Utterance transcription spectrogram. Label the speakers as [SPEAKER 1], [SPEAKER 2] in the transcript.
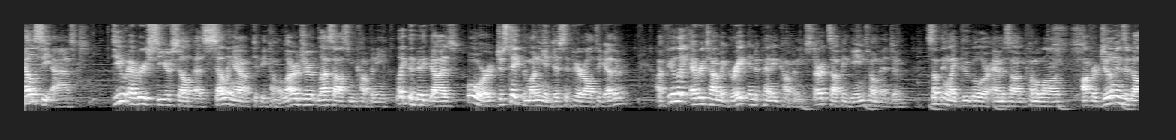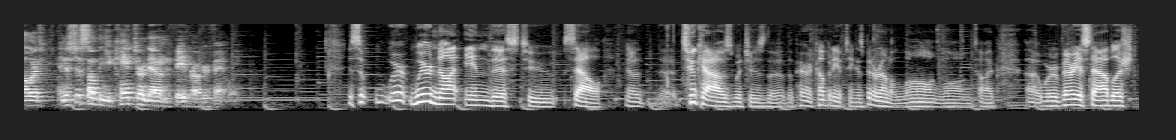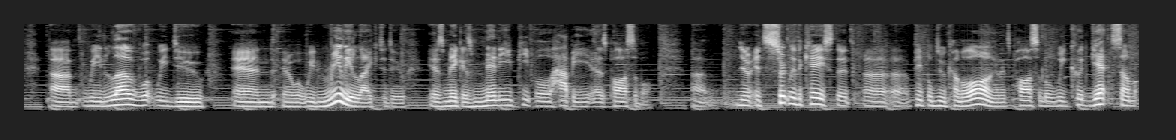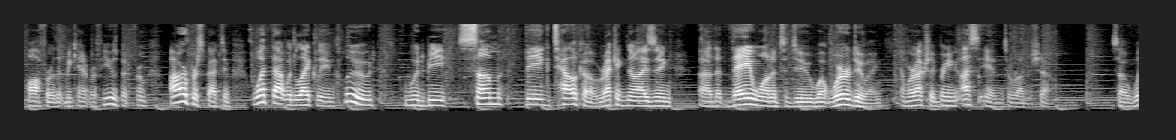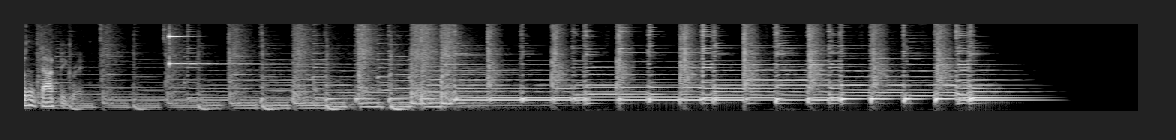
[SPEAKER 1] Kelsey asks, do you ever see yourself as selling out to become a larger, less awesome company like the big guys, or just take the money and disappear altogether? I feel like every time a great independent company starts up and gains momentum, something like Google or Amazon come along, offer jillions of dollars, and it's just something you can't turn down in favor of your family.
[SPEAKER 2] So we're, we're not in this to sell. You know, uh, Tucows, which is the, the parent company of Ting, has been around a long, long time. Uh, we're very established. Um, we love what we do, and you know, what we'd really like to do is make as many people happy as possible. Um, you know, it's certainly the case that uh, uh, people do come along and it's possible we could get some offer that we can't refuse, but from our perspective, what that would likely include would be some big telco recognizing uh, that they wanted to do what we're doing and we're actually bringing us in to run the show. So wouldn't that be great?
